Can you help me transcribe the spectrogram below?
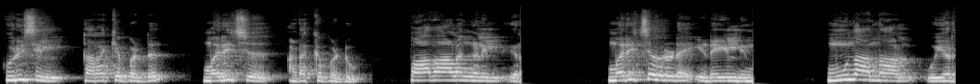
കുരിശിൽ തറയ്ക്കപ്പെട്ട് മരിച്ച് അടക്കപ്പെട്ടു. പാതാളങ്ങളിൽ മരിച്ചവരുടെ ഇടയിൽ നിന്ന് മൂന്നാം നാൾ ഉയർ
